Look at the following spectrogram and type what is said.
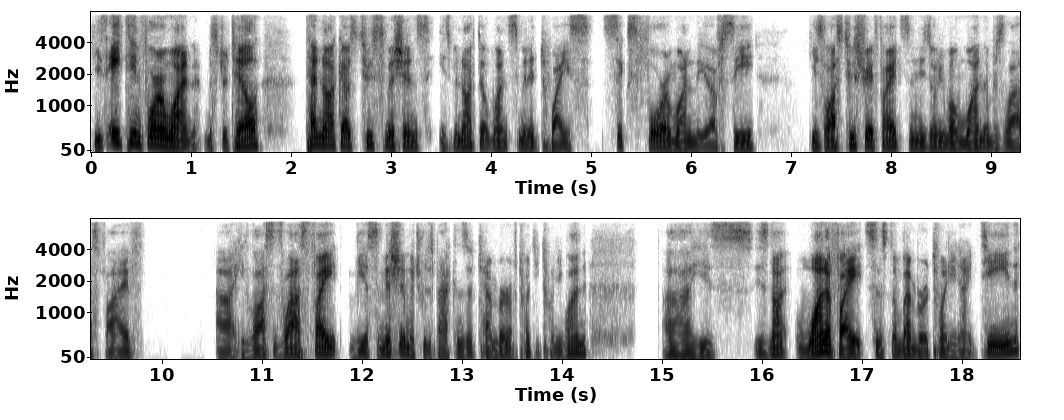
he's 18 4 and 1, Mr. Till. 10 knockouts, two submissions. He's been knocked out once, submitted twice. 6 4 and 1 in the UFC. He's lost two straight fights and he's only won one of his last five. Uh, he lost his last fight via submission, which was back in September of 2021. Uh, he's he's not won a fight since November of 2019,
